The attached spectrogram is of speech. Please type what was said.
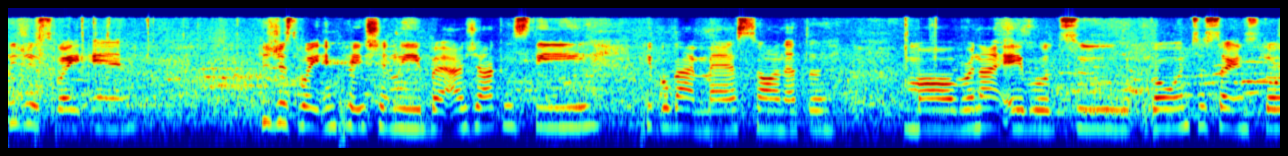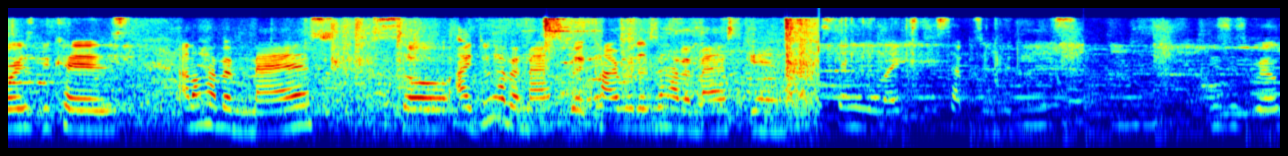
He's just waiting. He's just waiting patiently. But as y'all can see, people got masks on at the mall. We're not able to go into certain stores because I don't have a mask. So I do have a mask, but Cairo doesn't have a mask in. You like these types of hoodies. This is real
